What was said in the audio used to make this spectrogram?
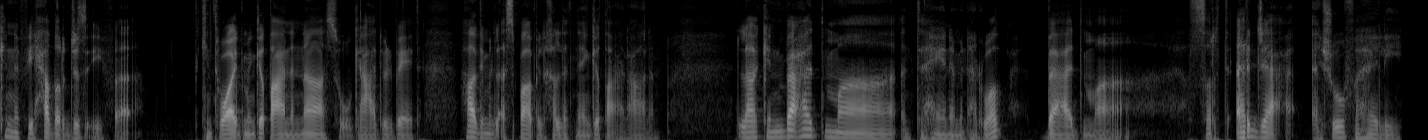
كنا في حظر جزئي فكنت وايد منقطع عن الناس وقاعد بالبيت. هذه من الأسباب اللي خلتني أنقطع عن العالم. لكن بعد ما انتهينا من هالوضع بعد ما صرت أرجع أشوف أهلي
